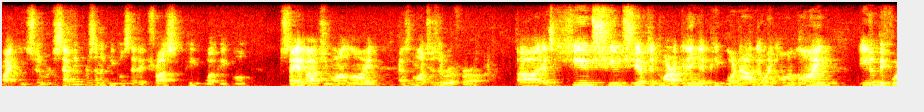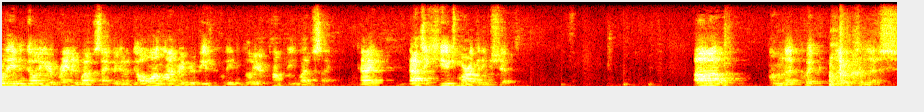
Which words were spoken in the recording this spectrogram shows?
by consumers. Seventy percent of people say they trust peop what people say about you online as much as a referral. Uh, it's a huge, huge shift in marketing that people are now going online, even before they even go to your branded website. They're gonna go online, read reviews before they even go to your company website, okay? That's a huge marketing shift. Um, I'm gonna quick go to this.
